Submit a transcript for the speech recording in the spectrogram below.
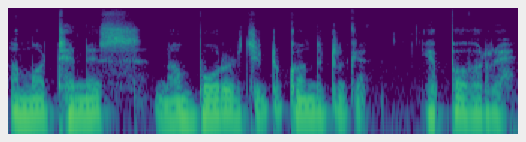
அம்மா டென்னிஸ் நான் போர் அடிச்சுட்டு உட்காந்துட்ருக்கேன் எப்போ வர்றேன்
